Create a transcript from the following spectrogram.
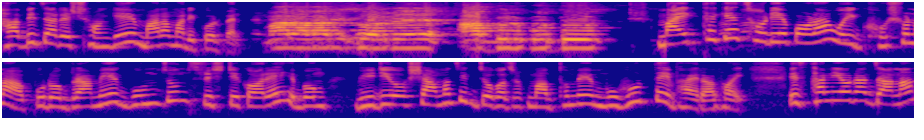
হাবিজারের সঙ্গে মারামারি করবেন। মারামারি আব্দুল কুদ্দুস মাইক থেকে ছড়িয়ে পড়া ওই ঘোষণা পুরো গ্রামে গুঞ্জন সৃষ্টি করে এবং ভিডিও সামাজিক যোগাযোগ মাধ্যমে মুহূর্তেই ভাইরাল হয়। স্থানীয়রা জানান,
